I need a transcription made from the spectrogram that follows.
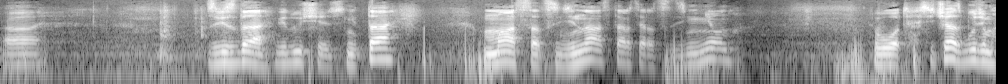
А, звезда ведущая снята. Масса отсоединена, стартер отсоединен. Вот. Сейчас будем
